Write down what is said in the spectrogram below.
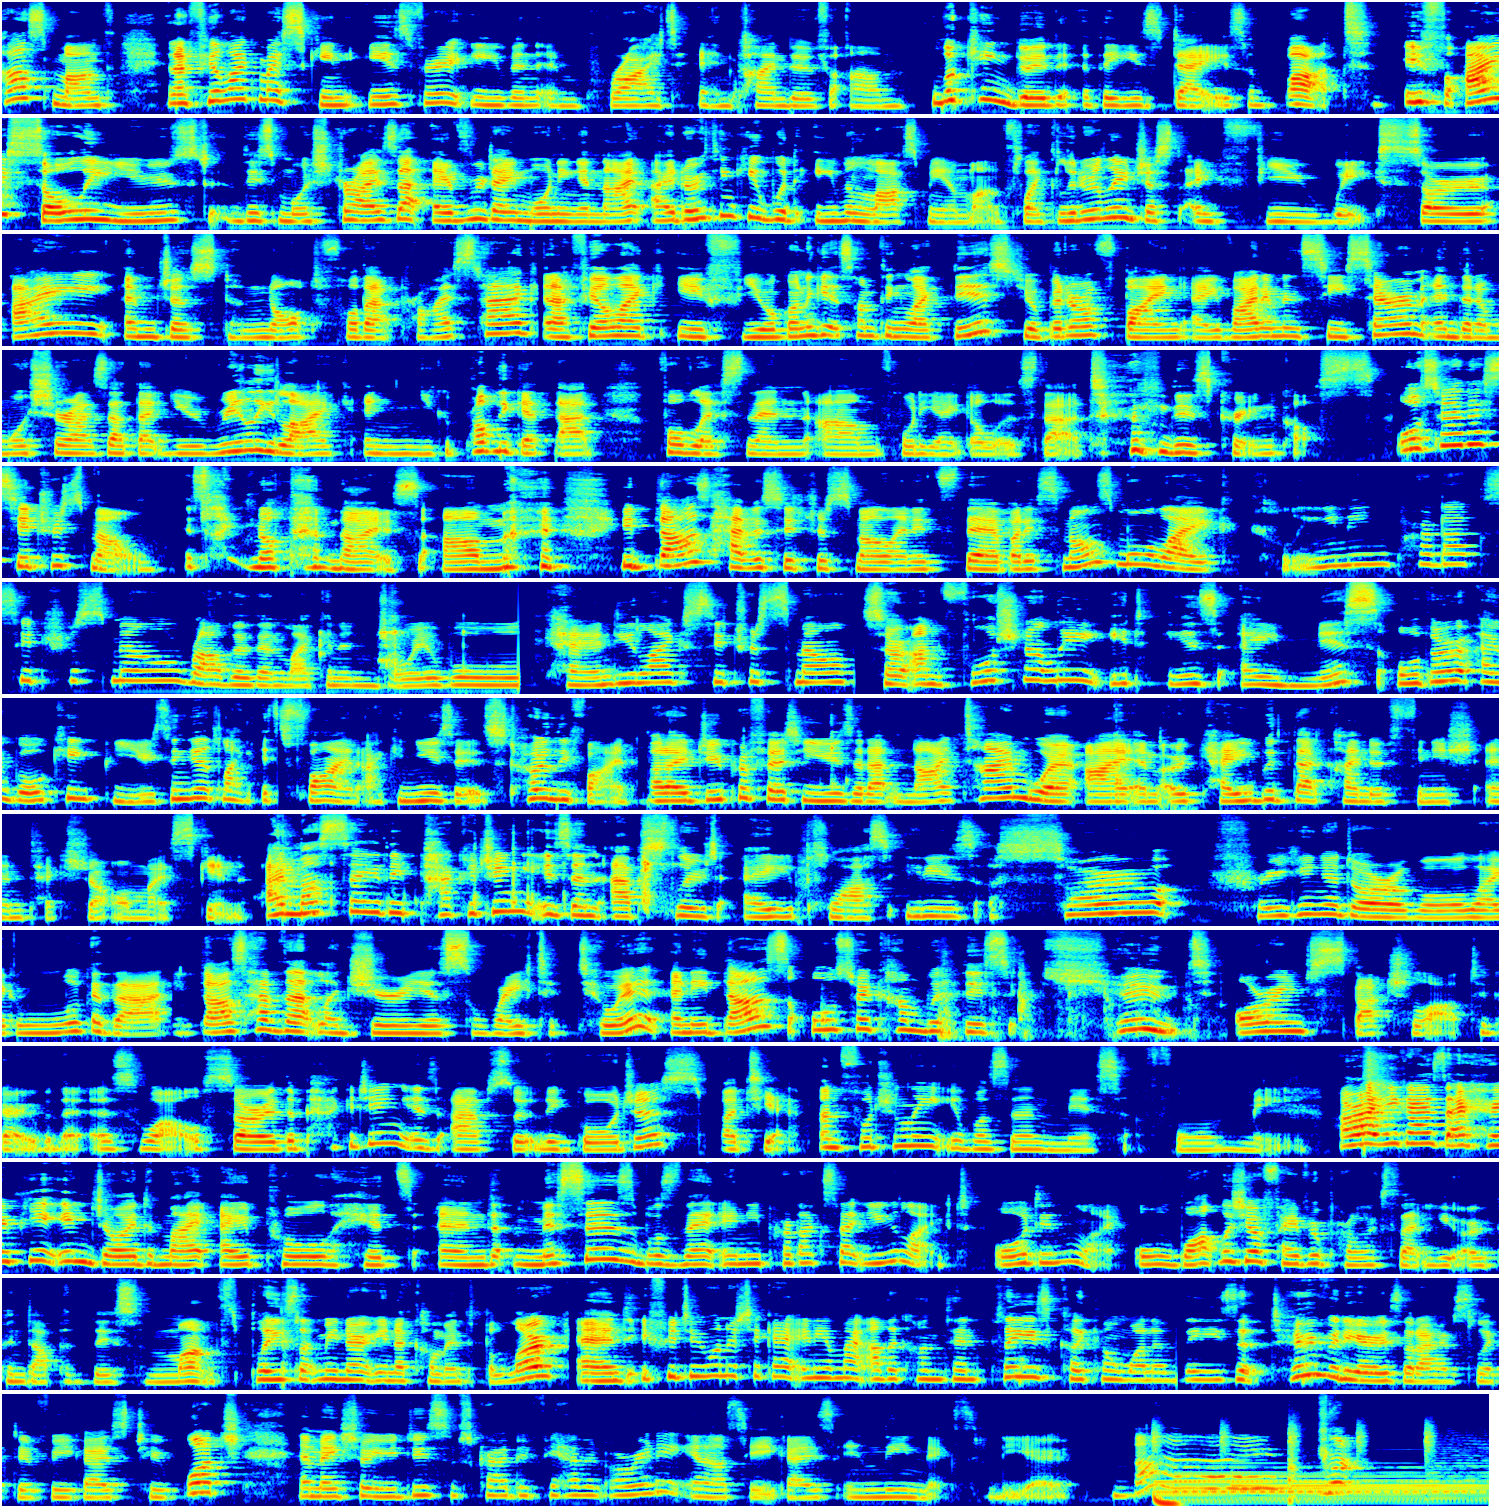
past month and I feel like my skin is very even and bright and kind of um, looking good these days. But if I solely used this moisturizer every day, morning and night, I don't think it would even last me a month, like literally just a few weeks. So I am just not for that price tag. And I feel like if you're going to get something like this, you're better off buying a vitamin C serum and then a moisturizer that you really like. And you could probably get that for less than um, $48 that this cream costs. Also, this citrus smell. It's like not that nice. Um, it does have a citrus smell and it's there, but it smells more like cleaning product citrus smell rather than like an enjoyable candy-like citrus smell. So unfortunately, it is a miss. Although I will keep using it, like it's fine. I can use it. It's totally fine. But I do prefer to use it at nighttime where I am okay with that kind of finish and texture on my skin. I must say the packaging is an absolute A+. plus. It is so freaking adorable. Like, look at that. It does have that luxurious weight to it. And it does also come with this cute orange spatula to go with it as well. So the packaging is absolutely gorgeous. But yeah, unfortunately, it was a miss for me. All right, you guys, I hope you enjoyed my April hits and misses. Was there any products that you liked or didn't like? Or what was your favorite products that you opened up this month? Please let me know in a comment below. And if you do want to check out any of my other content, please click on one of these these are two videos that I have selected for you guys to watch and make sure you do subscribe if you haven't already and I'll see you guys in the next video. Bye!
